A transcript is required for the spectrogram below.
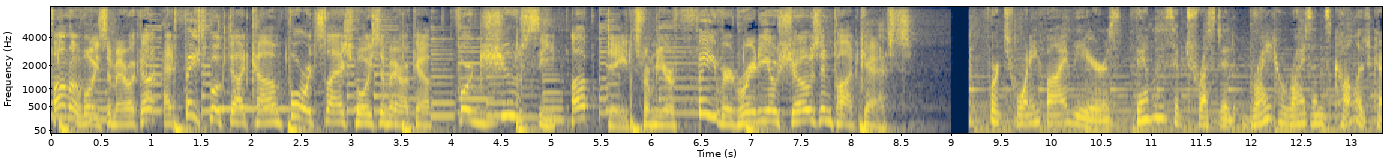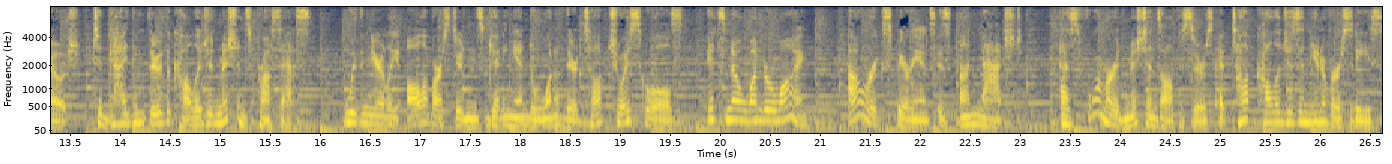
Follow Voice America at facebook.com forward slash voice America for juicy updates from your favorite radio shows and podcasts. For 25 years, families have trusted Bright Horizons College Coach to guide them through the college admissions process. With nearly all of our students getting into one of their top choice schools, it's no wonder why. Our experience is unmatched as former admissions officers at top colleges and universities,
